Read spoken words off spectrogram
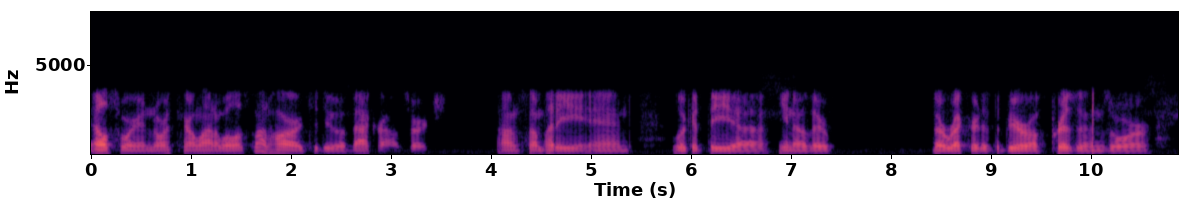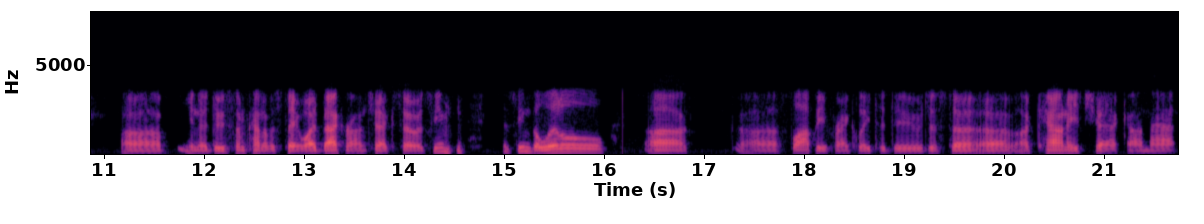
elsewhere in North Carolina. Well, it's not hard to do a background search on somebody and look at the uh, you know their their record at the Bureau of Prisons or uh, you know, do some kind of a statewide background check. So it seemed it seemed a little uh, uh, sloppy, frankly, to do just a, a, a county check on that.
